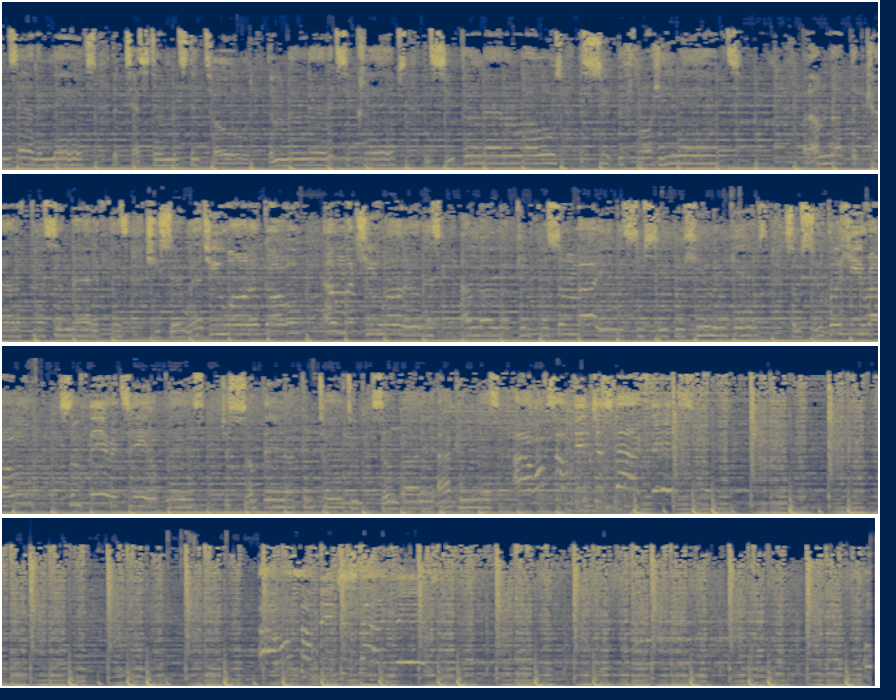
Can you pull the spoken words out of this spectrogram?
Legends and the myths, the testaments they told, the moon and its eclipse, and Superman unrolls the suit before he lived. But I'm not the kind of person that it fits. She said, where'd you wanna go? How much you wanna risk? Somebody I can miss. I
